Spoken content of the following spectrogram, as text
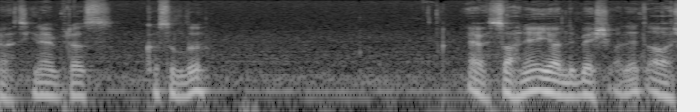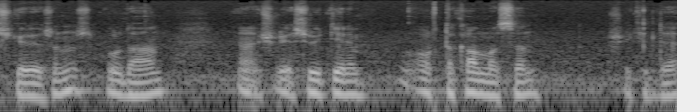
Evet yine biraz kasıldı. Evet sahneye geldi 5 adet ağaç görüyorsunuz. Buradan yani şuraya sürükleyelim. Ortada kalmasın. Şu şekilde.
